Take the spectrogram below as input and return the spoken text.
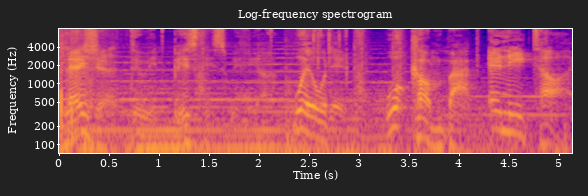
Pleasure business with you. Well then, we'll come back anytime.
